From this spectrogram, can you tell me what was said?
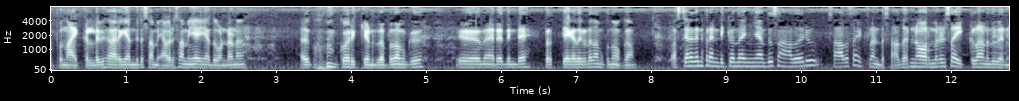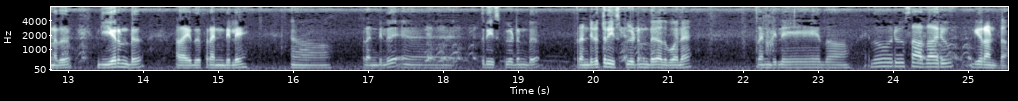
അപ്പോൾ നായ്ക്കളുടെ വിഹാര കേന്ദ്ര സമയം അവരുടെ സമയമായി. അതുകൊണ്ടാണ് അത് കുറയ്ക്കണത്. അപ്പോൾ നമുക്ക് നേരെ ഇതിന്റെ പ്രത്യേകതകൾ നമുക്ക് നോക്കാം. ഫസ്റ്റ് ഞാൻ ഇതിന്റെ ഫ്രണ്ടിലേക്ക് വന്നു കഴിഞ്ഞാൽ അത് സാധാ ഒരു സാധാ സൈക്കിളുണ്ട് സാധാ നോർമൽ ഒരു സൈക്കിളാണ് ഇത് വരുന്നത്. ഗിയർ ഉണ്ട്. അതായത് ഫ്രണ്ടിൽ ഫ്രണ്ടിൽ ത്രീ സ്പീഡ് ഉണ്ട്. ഫ്രണ്ടിൽ ത്രീ സ്പീഡ് ഉണ്ട് അതുപോലെ ഫ്രണ്ടിൽ ഏതാ ഒരു സാധാ ഒരു ഗിയറാണ് കേട്ടോ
